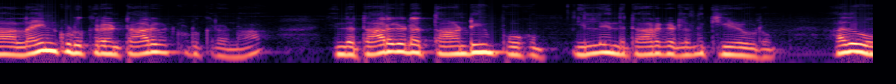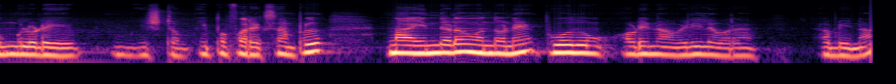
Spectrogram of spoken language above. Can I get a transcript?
நான் லைன் கொடுக்குறேன் டார்கெட் கொடுக்குறேன்னா இந்த டார்கெட்டை தாண்டியும் போகும். இல்லை இந்த டார்கெட்லேருந்து கீழே வரும் அது உங்களுடைய இஷ்டம். இப்போ ஃபார் எக்ஸாம்பிள் நான் இந்த இடம் வந்தோடனே போதும் அப்படின்னு நான் வெளியில் வரேன் அப்படின்னா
